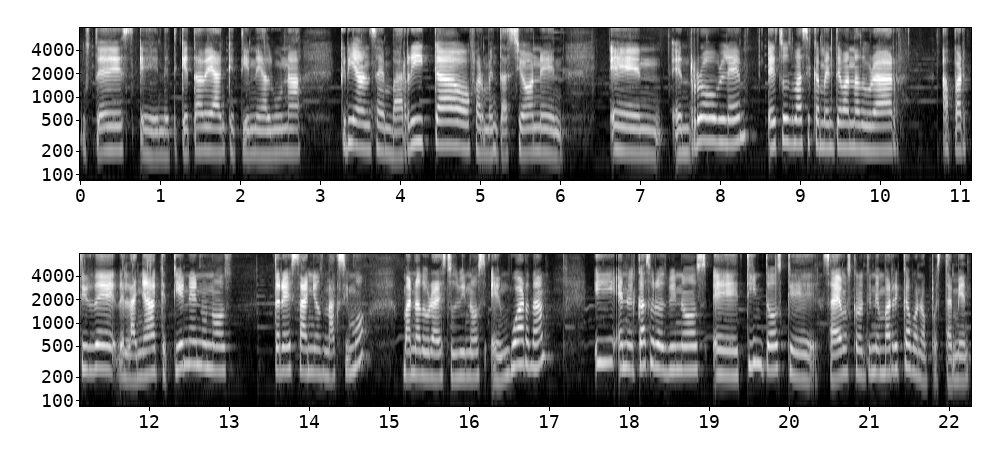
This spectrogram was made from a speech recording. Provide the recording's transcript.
ustedes en etiqueta vean que tiene alguna crianza en barrica o fermentación en, en, roble. Estos básicamente van a durar a partir de, la añada que tienen unos 3 años máximo. Van a durar estos vinos en guarda. Y en el caso de los vinos eh, tintos que sabemos que no tienen barrica, bueno, pues también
